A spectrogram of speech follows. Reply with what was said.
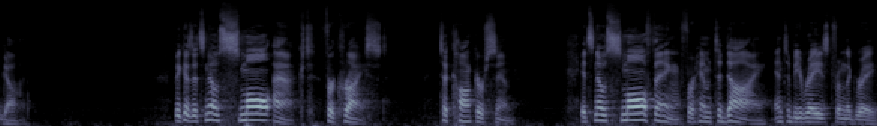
God. Because it's no small act for Christ to conquer sin. It's no small thing for him to die and to be raised from the grave,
